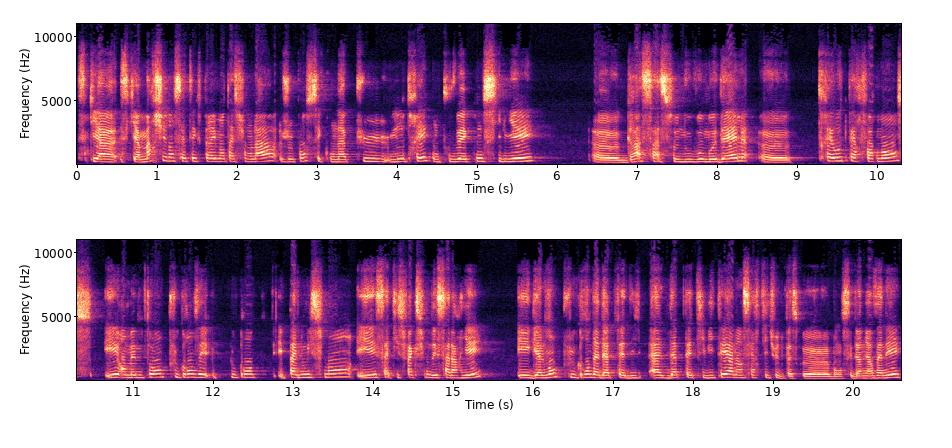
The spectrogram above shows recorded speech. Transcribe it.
ce qui a, ce qui a marché dans cette expérimentation-là, je pense, c'est qu'on a pu montrer qu'on pouvait concilier, euh, grâce à ce nouveau modèle, euh, très haute performance et en même temps plus grand, plus grand épanouissement et satisfaction des salariés et également plus grande adaptativité à l'incertitude. Parce que bon, ces dernières années,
